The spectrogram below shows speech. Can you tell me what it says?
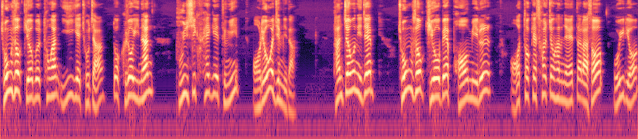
종속 기업을 통한 이익의 조작 또 그로 인한 분식 회계 등이 어려워집니다. 단점은 이제 종속 기업의 범위를 어떻게 설정하느냐에 따라서 오히려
